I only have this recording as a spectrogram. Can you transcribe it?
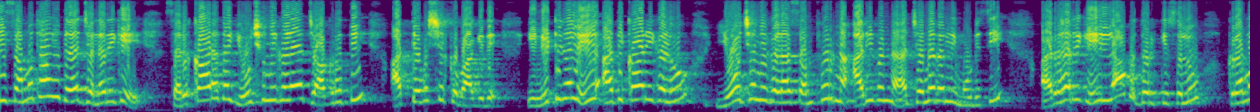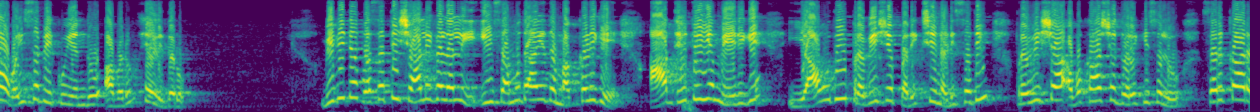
ಈ ಸಮುದಾಯದ ಜನರಿಗೆ ಸರ್ಕಾರದ ಯೋಜನೆಗಳ ಜಾಗೃತಿ ಅತ್ಯವಶ್ಯಕವಾಗಿದೆ. ಈ ನಿಟ್ಟಿನಲ್ಲಿ ಅಧಿಕಾರಿಗಳು ಯೋಜನೆಗಳ ಸಂಪೂರ್ಣ ಅರಿವನ್ನ ಜನರಲ್ಲಿ ಮೂಡಿಸಿ ಅರ್ಹರಿಗೆ ಲಾಭ ದೊರಕಿಸಲು ಕ್ರಮ ವಹಿಸಬೇಕು ಎಂದು ಅವರು ಹೇಳಿದರು. ವಿವಿಧ ವಸತಿ ಶಾಲೆಗಳಲ್ಲಿ ಈ ಸಮುದಾಯದ ಮಕ್ಕಳಿಗೆ ಆದ್ಯತೆಯ ಮೇರೆಗೆ ಯಾವುದೇ ಪ್ರವೇಶ ಪರೀಕ್ಷೆ ನಡೆಸದೆ ಪ್ರವೇಶ ಅವಕಾಶ ದೊರಕಿಸಲು ಸರ್ಕಾರ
